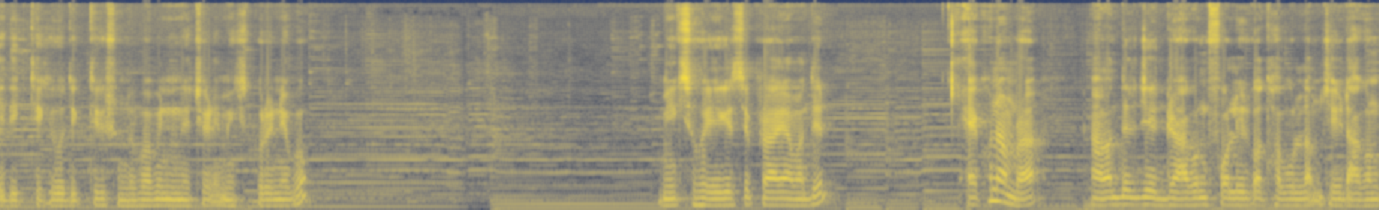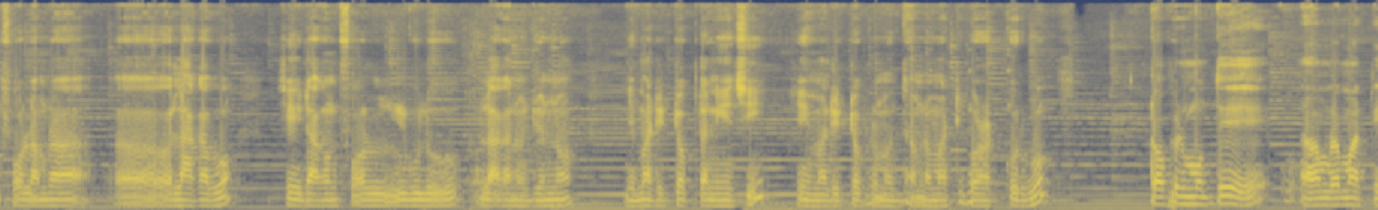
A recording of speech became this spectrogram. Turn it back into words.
এদিক থেকে ওদিক থেকে সুন্দরভাবে নেড়ে ছেড়ে মিক্স করে নেব। মিক্স হয়ে গেছে প্রায় আমাদের। এখন আমরা আমাদের যে ড্রাগন ফলের কথা বললাম, যে ড্রাগন ফল আমরা লাগাবো, সেই ড্রাগন ফলগুলো লাগানোর জন্য যে মাটির টপটা নিয়েছি সেই মাটির টপের মধ্যে আমরা মাটি ভরাট করব। টপের মধ্যে আমরা মাটি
